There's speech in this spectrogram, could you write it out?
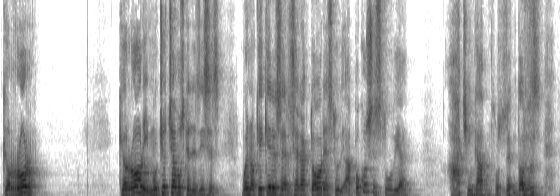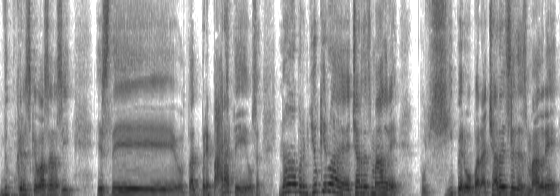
qué horror! ¡Qué horror! Y muchos chavos que les dices, bueno, ¿qué quieres ser? ¿Ser actor? ¿Estudia? ¿A poco se estudia? Ah, chingado, pues entonces, ¿no crees que va a ser así? Este, o tal, prepárate, o sea, no, pero yo quiero echar desmadre. Pues sí, pero para echar ese desmadre,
